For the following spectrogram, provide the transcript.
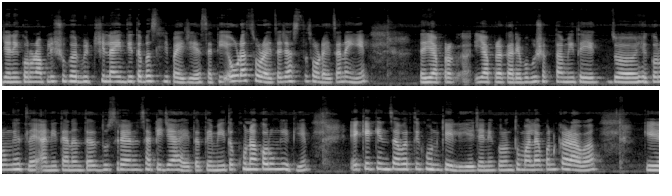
जेणेकरून आपली शुगर बीटची लाईन तिथं बसली पाहिजे यासाठी. एवढाच सोडायचा जास्त सोडायचा नाही आहे तर या प्र या प्रकारे बघू शकता मी ते एक जो हे करून घेतलं आहे आणि त्यानंतर दुसऱ्यांसाठी जे आहे तर ते मी इथं खुणा करून घेते एक एक इंचावरती खून केली आहे जेणेकरून तुम्हाला पण कळावा की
